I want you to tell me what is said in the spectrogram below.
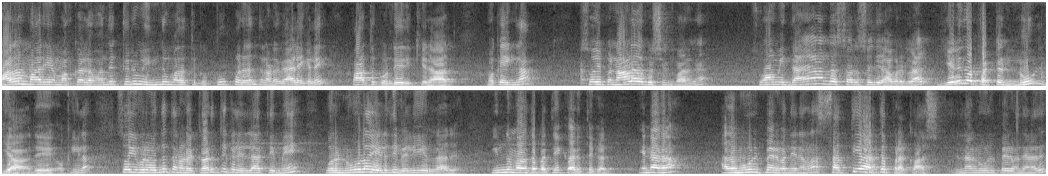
மதம் மாறிய மக்களை வந்து திரும்ப இந்து மதத்துக்கு கூப்பிடுறது தன்னோட வேலைகளை பார்த்து கொண்டு இருக்கிறார். ஓகேங்களா? ஸோ இப்போ நாலாவது கொஸ்டின் பாருங்க. சுவாமி தயானந்த சரஸ்வதி அவர்களால் எழுதப்பட்ட நூல் யாது? ஓகேங்களா? ஸோ இவர் வந்து தன்னோட கருத்துக்கள் எல்லாத்தையுமே ஒரு நூலாக எழுதி வெளியிடுறாரு. இந்து மதத்தை பற்றிய கருத்துக்கள். என்னன்னா அந்த நூல் பேர் வந்து என்னன்னா சத்யார்த்த பிரகாஷ். என்ன நூல் பேர் வந்து என்னது?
